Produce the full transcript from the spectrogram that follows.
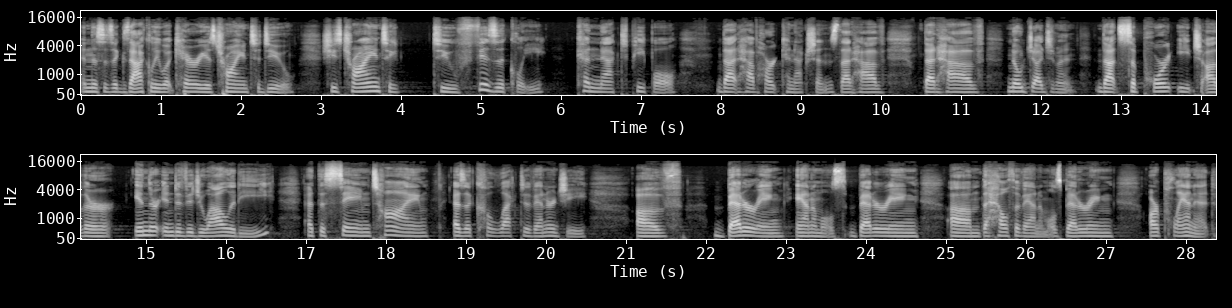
And this is exactly what Carrie is trying to do. She's trying to to physically connect people that have heart connections, that have that have no judgment, that support each other in their individuality at the same time as a collective energy of bettering animals, bettering um, the health of animals, bettering our planet,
